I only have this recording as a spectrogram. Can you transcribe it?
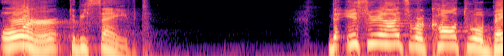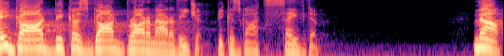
order to be saved. The Israelites were called to obey God because God brought them out of Egypt, because God saved them. Now,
